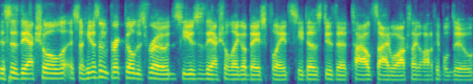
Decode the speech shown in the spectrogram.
this is the actual. So he doesn't brick build his roads. He uses the actual Lego base plates. He does do the tiled sidewalks like a lot of people do.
